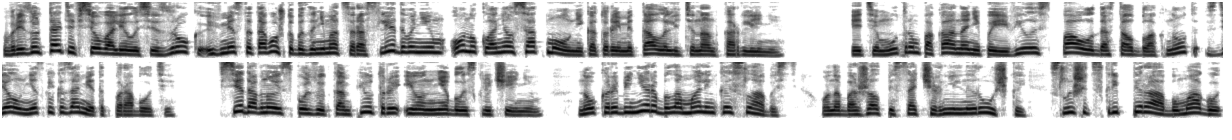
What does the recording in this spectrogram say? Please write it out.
В результате все валилось из рук, и вместо того, чтобы заниматься расследованием, он уклонялся от молний, которые метала лейтенант Карлини. Этим утром, пока она не появилась, Паула достал блокнот, сделал несколько заметок по работе. Все давно используют компьютеры, и он не был исключением. Но у карабинера была маленькая слабость. Он обожал писать чернильной ручкой, слышать скрип пера о бумагу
